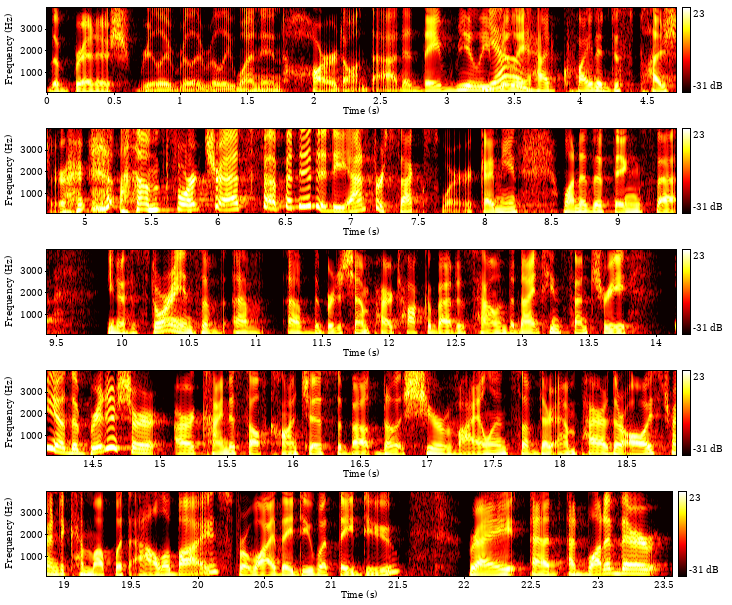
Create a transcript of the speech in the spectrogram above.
the British really, really, really went in hard on that. And they really, yeah. really had quite a displeasure um, for trans femininity and for sex work. I mean, one of the things that you know historians of, of, of the British Empire talk about is how in the 19th century you know, the British are, are kind of self conscious about the sheer violence of their empire. They're always trying to come up with alibis for why they do what they do, right? And, and one of their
